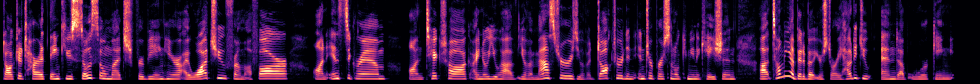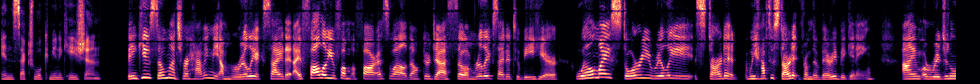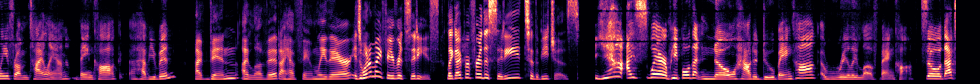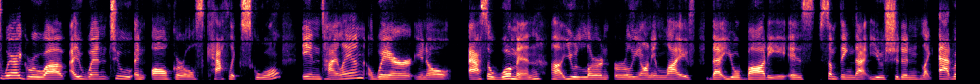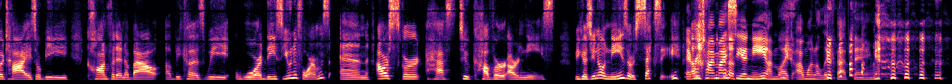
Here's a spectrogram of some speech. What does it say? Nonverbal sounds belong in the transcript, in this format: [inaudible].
Dr. Tara, thank you so, so much for being here. I watch you from afar on Instagram, on TikTok. I know you have you have a master's, you have a doctorate in interpersonal communication. Uh, tell me a bit about your story. How did you end up working in sexual communication? Thank you so much for having me. I'm really excited. I follow you from afar as well, Dr. Jess. So I'm really excited to be here. Well, my story really started, we have to start it from the very beginning. I'm originally from Thailand, Bangkok. Have you been? I've been. I love it. I have family there. It's one of my favorite cities. Like, I prefer the city to the beaches. Yeah, I swear, people that know how to do Bangkok really love Bangkok. So that's where I grew up. I went to an all girls Catholic school in Thailand where, you know, as a woman, uh, you learn early on in life that your body is something that you shouldn't like advertise or be confident about uh, because we wore these uniforms and our skirt has to cover our knees because you know knees are sexy. Every [laughs] time I see a knee, I'm like, I want to lick that thing.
